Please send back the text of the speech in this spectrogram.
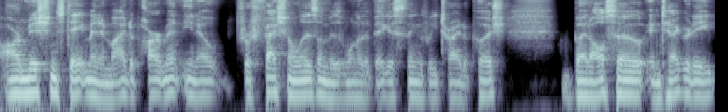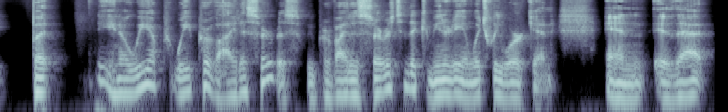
our mission statement in my department, you know, professionalism is one of the biggest things we try to push, but also integrity. But you know, we are we provide a service. We provide a service to the community in which we work in, and if that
